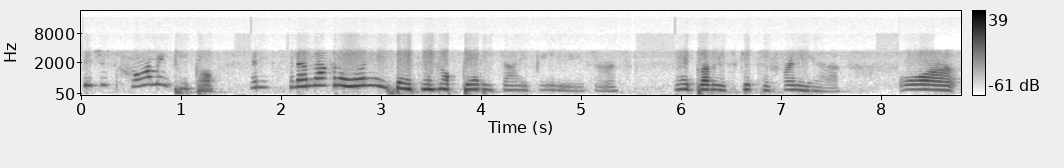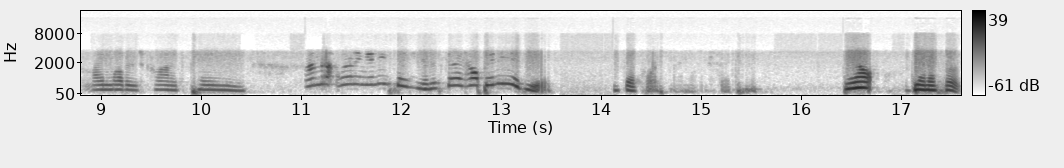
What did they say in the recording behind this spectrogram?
they're just harming people. And and I'm not gonna learn anything gonna help Daddy's diabetes or my brother's schizophrenia or my mother's chronic pain. I'm not learning anything here that's gonna help any of you. And so of course my mother said to me, Well, Jennifer,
